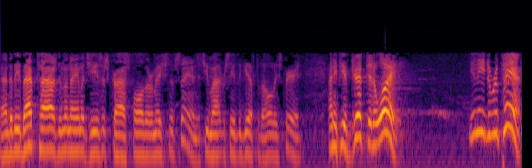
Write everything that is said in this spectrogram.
and to be baptized in the name of Jesus Christ for the remission of sins, that you might receive the gift of the Holy Spirit. And if you've drifted away, you need to repent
